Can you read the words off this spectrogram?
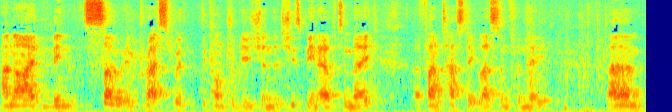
and I've been so impressed with the contribution that she's been able to make. A fantastic lesson for me. Um,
